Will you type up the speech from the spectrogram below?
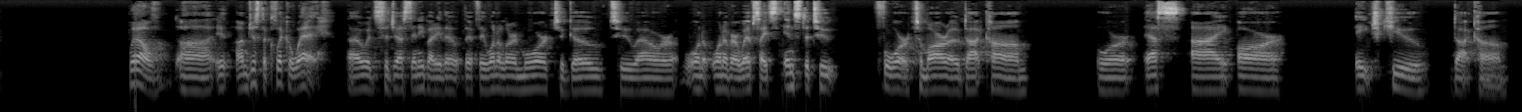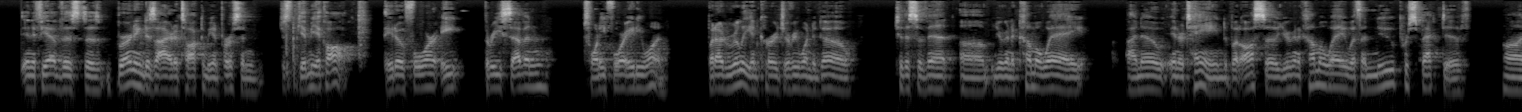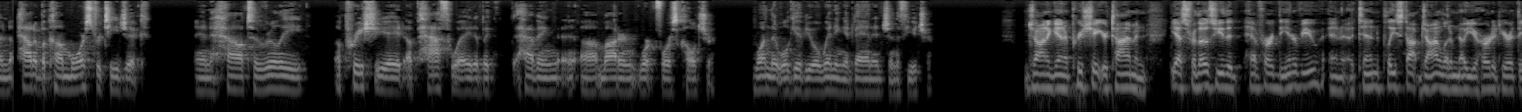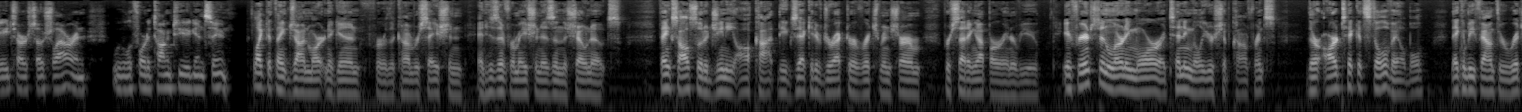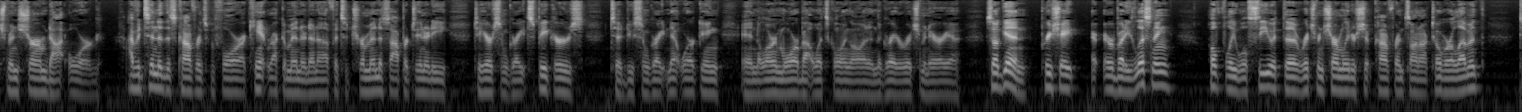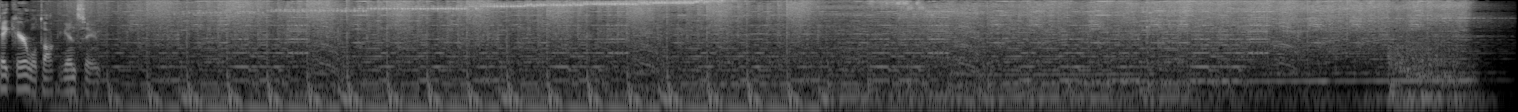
Well, uh, it, I'm just a click away. I would suggest anybody that if they want to learn more to go to our one, one of our websites, Institute for tomorrow.com or sirhq.com. And if you have this, this burning desire to talk to me in person, just give me a call, 804-837-2481. But I'd really encourage everyone to go to this event. Um, you're going to come away, I know, entertained, but also you're going to come away with a new perspective on how to become more strategic and how to really appreciate a pathway to be, having a modern workforce culture, one that will give you a winning advantage in the future. John, again, appreciate your time. And yes, for those of you that have heard the interview and attend, please stop John. Let him know you heard it here at the HR Social Hour. And we will look forward to talking to you again soon. I'd like to thank John Martin again for the conversation, and his information is in the show notes. Thanks also to Jeannie Alcott, the Executive Director of Richmond SHRM, for setting up our interview. If you're interested in learning more or attending the leadership conference, there are tickets still available. They can be found through richmondshrm.org. I've attended this conference before. I can't recommend it enough. It's a tremendous opportunity to hear some great speakers, to do some great networking, and to learn more about what's going on in the greater Richmond area. So, again, appreciate everybody listening. Hopefully, we'll see you at the Richmond SHRM Leadership Conference on October 11th. Take care. We'll talk again soon.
